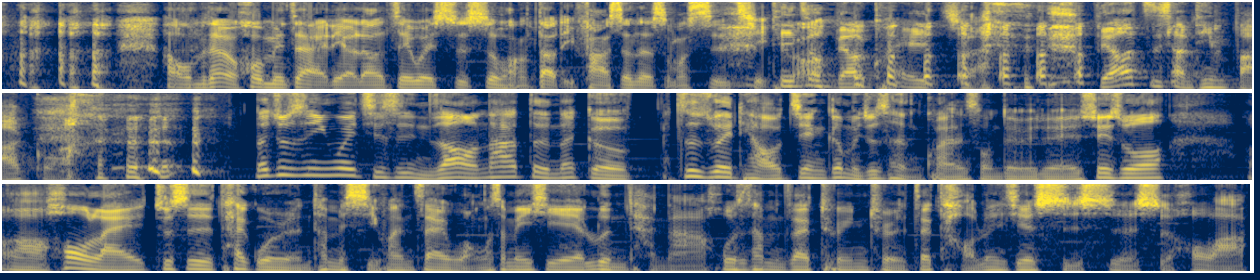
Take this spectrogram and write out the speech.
好，我们待会后面再来聊聊这位十四王到底发生了什么事情。听众不要快转，不要只想听八卦。那就是因为其实你知道，他的那个治罪条件根本就是很宽松，对不对？所以说。啊、呃，后来就是泰国人，他们喜欢在网络上面一些论坛啊，或者他们在 Twitter 在讨论一些时事的时候啊，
